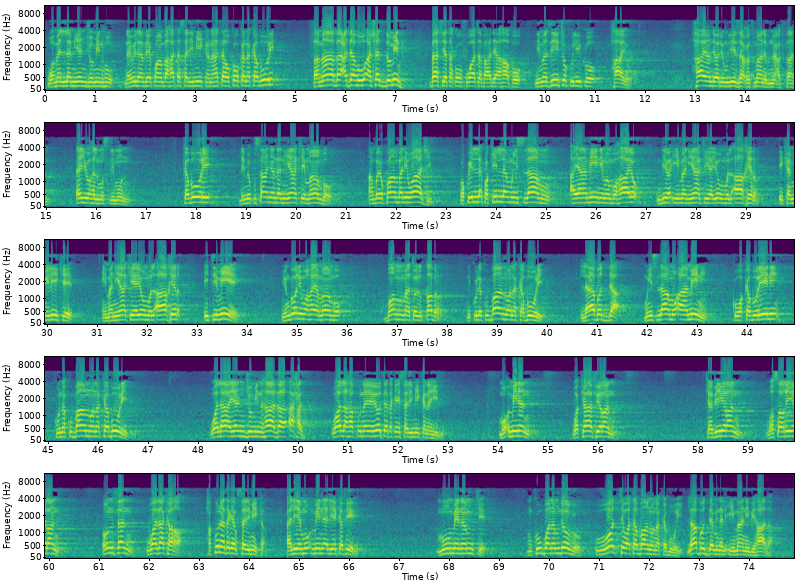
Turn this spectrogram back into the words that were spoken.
ومن لم ينجو منه. نقول أن بيقوان بهات سلميك أنا هتا وكوكنا كبوري. فما بعده أشد منه. basi yatakayofuata baada ya hapo. ni mazito kuliko hayo. haya ndiyo yaliyomliza عثمان بن عفان. أيها المسلمون. kaburi. limekusanya ndani yake mambo. ambayo kwamba ni واجب. kwa kila مسلم ayaamini mambo hayo ndio imani yake ya يوم الآخر ikamilike imani yake ya yaumul akhir itimie miongoni mwa haya mambo dhammatul qabr ni kule kubanwa na kaburi la budda muislamu aamini kuwa kaburini kuna kubanwa na kaburi wala yanju min hadha ahad wala hakuna yeyote atakayesalimika na hili mu'minan wa kafiran kabiran وصغيرا انثى وذكرا. حكونا تكيك سلميك ألي مؤمن ألي كفير. مؤمن أمك. مكوب ونمدوغ ووت وتبان أنا لا لابد من الإيمان بهذا.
